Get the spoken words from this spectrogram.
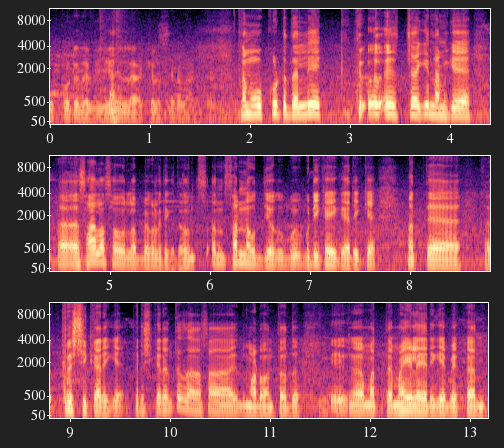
ಒಕ್ಕೂಟದಲ್ಲಿ ಏನೆಲ್ಲ ಕೆಲಸಗಳಾಗ್ತದೆ? ನಮ್ಮ ಒಕ್ಕೂಟದಲ್ಲಿ ಹೆಚ್ಚಾಗಿ ನಮಗೆ ಸಾಲ ಸೌಲಭ್ಯಗಳು ಸಿಗ್ತದೆ. ಒಂದು ಸಣ್ಣ- ಉದ್ಯೋಗ ಗುಡಿ ಕೈಗಾರಿಕೆ ಮತ್ತು ಕೃಷಿಕರಿಗೆ. ಕೃಷಿಕರಿ ಅಂತ ಸ- ಇದು ಮಾಡುವಂಥದ್ದು. ಈಗ ಮತ್ತು ಮಹಿಳೆಯರಿಗೆ ಬೇಕಂತ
